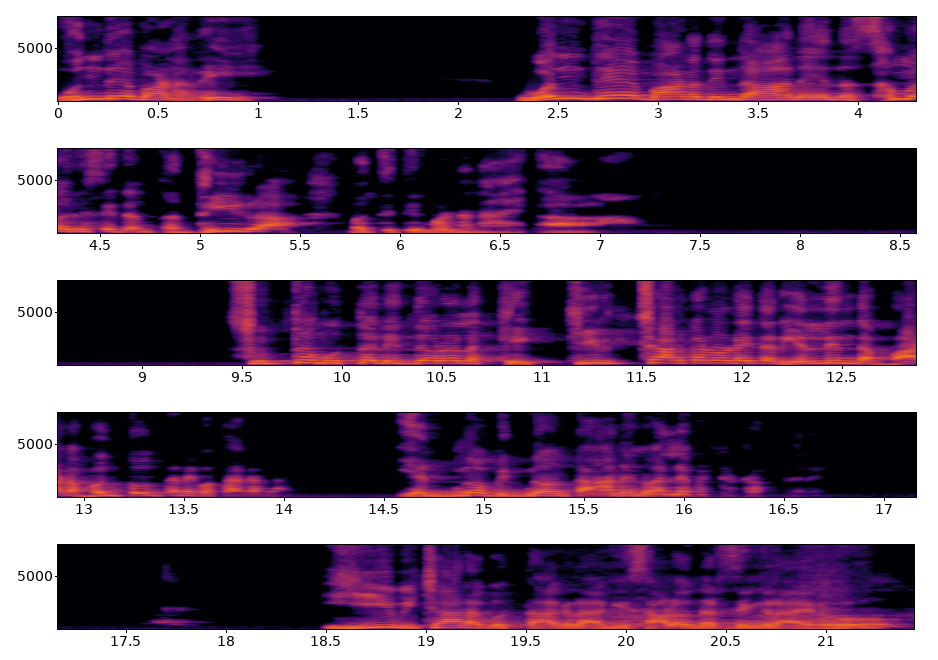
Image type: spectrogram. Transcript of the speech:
ಒಂದೇ ಬಾಣ ರೀ. ಒಂದೇ ಬಾಣದಿಂದ ಆನೆಯನ್ನು ಸಂಹರಿಸಿದಂತ ಧೀರ ಬತ್ತಿ ತಿಮ್ಮಣ್ಣ ನಾಯಕ. ಸುತ್ತಮುತ್ತಲಿದ್ದವರೆಲ್ಲ ಕಿ, ಕಿರ್ಚಾಡ್ಕೊಂಡು ಹೊಡೆಯ್ತಾರೆ ಎಲ್ಲಿಂದ ಬಾಣ ಬಂತು ಅಂತಾನೆ ಗೊತ್ತಾಗಲ್ಲ. ಎದ್ನೋ ಬಿದ್ನೋ ಅಂತ ಆನೆನೂ ಅಲ್ಲೇ ಬಿಟ್ಟು ಹೋಗ್ತಾರೆ. ಈ ವಿಚಾರ ಗೊತ್ತಾಗಲಾಗಿ ಸಾಳೋ ನರಸಿಂಗರಾಯರು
